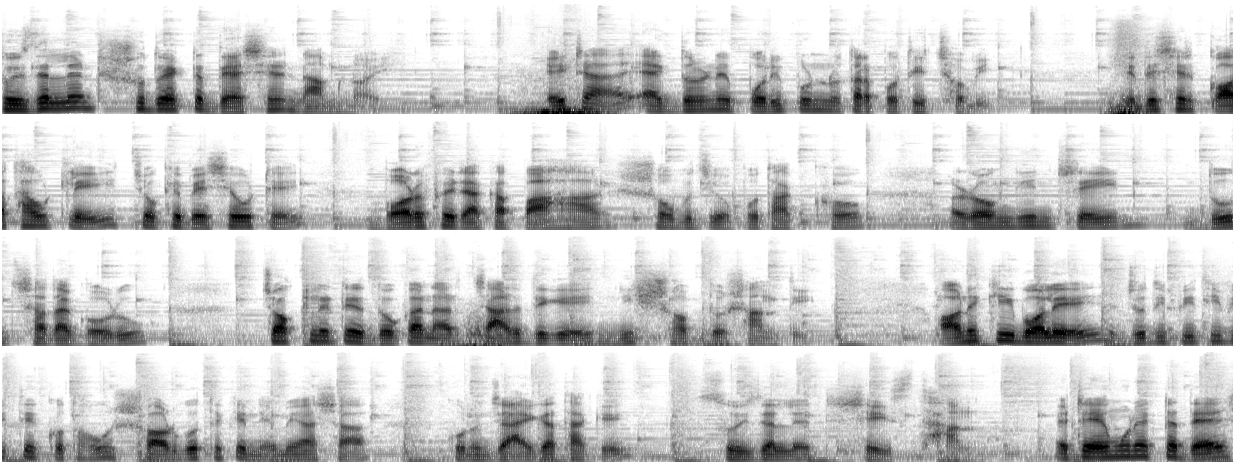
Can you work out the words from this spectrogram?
সুইজারল্যান্ড শুধু একটা দেশের নাম নয়। এটা এক ধরনের পরিপূর্ণতার প্রতিচ্ছবি। এদেশের কথা উঠলেই চোখে ভেসে ওঠে বরফে ঢাকা পাহাড়, সবুজে উপতাক্ষ রঙিন ট্রেন, দুধ সাদা গরু, চকলেটের দোকান আর চারদিকে নিঃশব্দ শান্তি। অনেকেই বলে, যদি পৃথিবীতে কোথাও স্বর্গ থেকে নেমে আসা কোনো জায়গা থাকে, সুইজারল্যান্ড সেই স্থান। এটা এমন একটা দেশ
